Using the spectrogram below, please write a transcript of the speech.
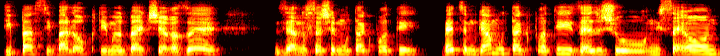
טיפה סיבה לאופטימיות בהקשר הזה, זה הנושא של מותג פרטי. בעצם גם מותג פרטי זה איזשהו ניסיון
